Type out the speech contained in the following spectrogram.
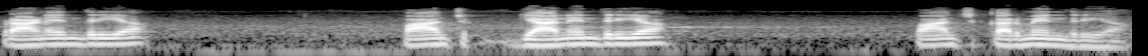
प्राणेंद्रिया, पाँच ज्ञानेन्द्रिया पाँच कर्मेंद्रिया।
